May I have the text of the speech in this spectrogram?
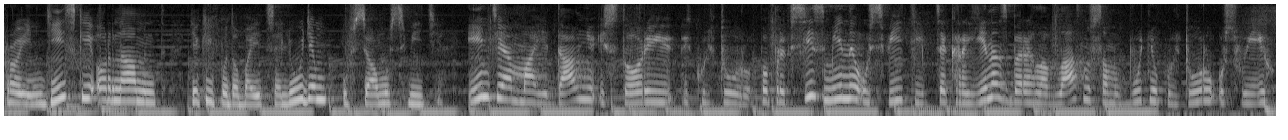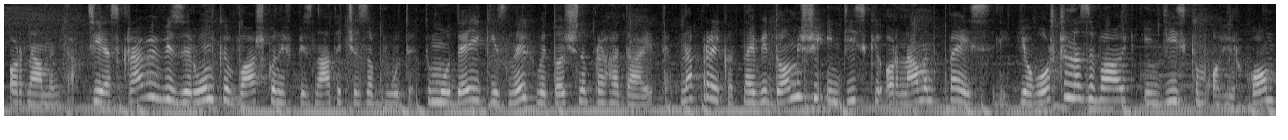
про індійський орнамент, який подобається людям у всьому світі. Індія має давню історію і культуру. Попри всі зміни у світі, ця країна зберегла власну самобутню культуру у своїх орнаментах. Ці яскраві візерунки важко не впізнати чи забути, тому деякі з них ви точно пригадаєте. Наприклад, найвідоміший індійський орнамент пейслі. Його ще називають індійським огірком,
